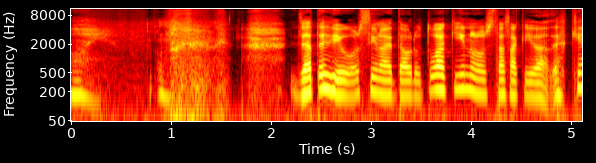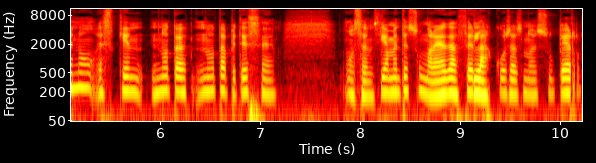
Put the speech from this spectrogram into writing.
Ay. ya te digo, si no de Tauro, tú aquí no lo estás aquí. Es que no, es que no te, no te apetece o sencillamente su manera de hacer las cosas no es súper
